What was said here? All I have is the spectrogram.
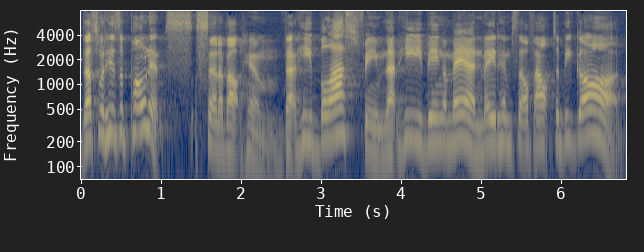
That's what his opponents said about him that he blasphemed, that he, being a man, made himself out to be God.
